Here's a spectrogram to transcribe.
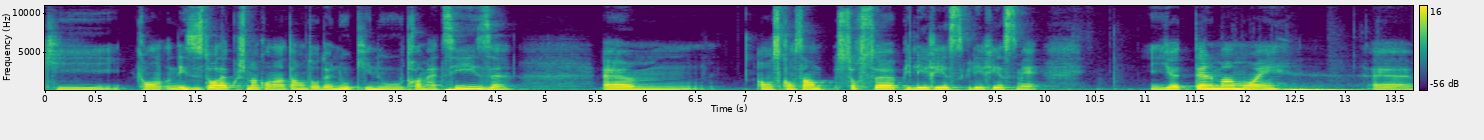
qui. les histoires d'accouchement qu'on entend autour de nous qui nous traumatisent. Euh, on se concentre sur ça, puis les risques, puis les risques, mais il y a tellement moins. Euh,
